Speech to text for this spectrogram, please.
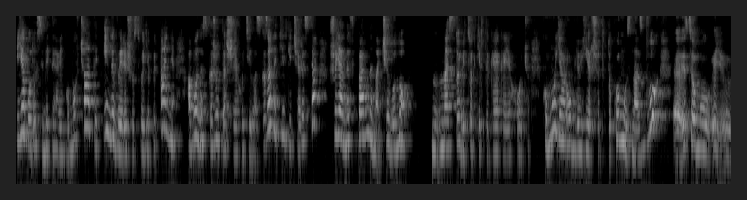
і я буду собі тихенько мовчати і не вирішу своє питання, або не скажу те, що я хотіла сказати, тільки через те, що я не впевнена, чи воно на 100% таке, яке я хочу. Кому я роблю гірше? Тобто кому з нас двох, е, цьому е,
